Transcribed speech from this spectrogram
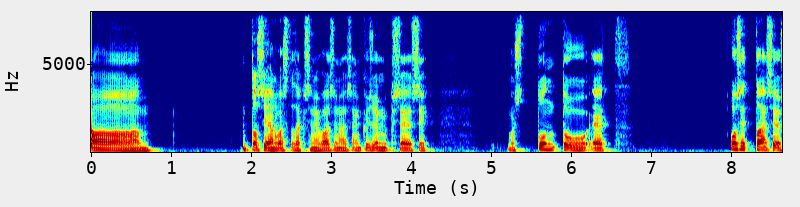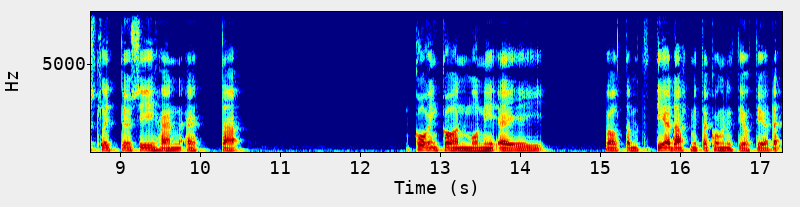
Uh, tosiaan vastatakseni varsinaiseen kysymykseesi, musta tuntuu, että osittain se just liittyy siihen, että kovinkaan moni ei välttämättä tiedä, mitä kognitiotiede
